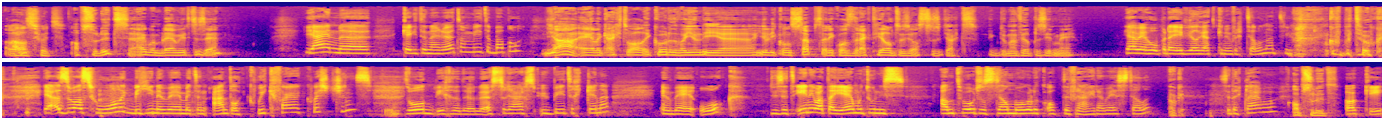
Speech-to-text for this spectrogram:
Hallo. alles goed? Absoluut. Ja, ik ben blij om hier te zijn. Ja, en eh, kijk er naar uit om mee te babbelen? Ja, eigenlijk echt wel. Ik hoorde van jullie, eh, jullie concept en ik was direct heel enthousiast. Dus ik dacht, ik doe me veel plezier mee. Ja, wij hopen dat je veel gaat kunnen vertellen natuurlijk. Ik hoop het ook. Ja, zoals gewoonlijk beginnen wij met een aantal quickfire questions. Zo leren de luisteraars u beter kennen. En wij ook. Dus het enige wat dat jij moet doen is antwoorden zo snel mogelijk op de vragen die wij stellen. Oké, Zit je er klaar voor? absoluut. Oké.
